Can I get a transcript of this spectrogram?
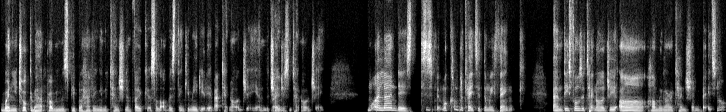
when you talk about problems people are having in attention and focus, a lot of us think immediately about technology and the changes right. in technology. And what I learned is this is a bit more complicated than we think. Um, these forms of technology are harming our attention, but it's not,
